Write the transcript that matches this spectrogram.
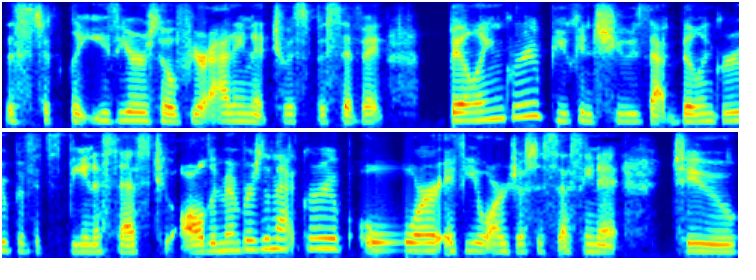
This is typically easier. So if you're adding it to a specific billing group, you can choose that billing group if it's being assessed to all the members in that group, or if you are just assessing it to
